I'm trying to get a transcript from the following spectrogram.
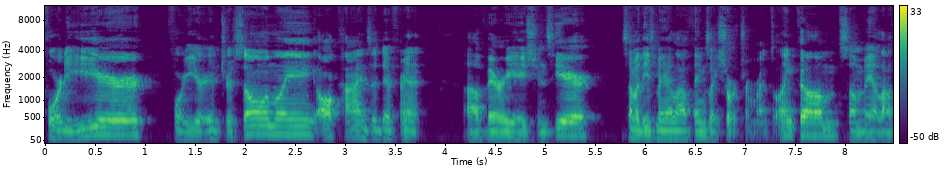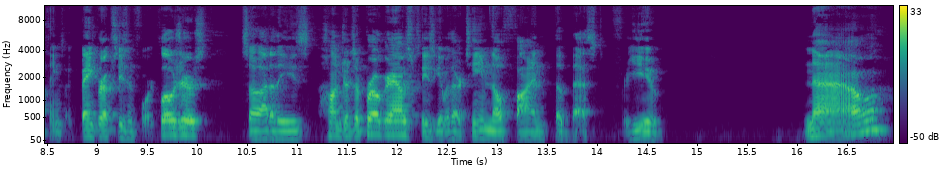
40 year, 40 your interest only, all kinds of different uh, variations here. Some of these may allow things like short term rental income. Some may allow things like bankruptcies and foreclosures. So out of these hundreds of programs, please get with our team. They'll find the best for you. Now,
